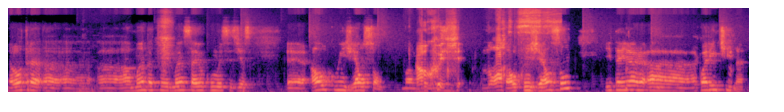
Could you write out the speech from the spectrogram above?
A outra, a, a, a Amanda, tua irmã, saiu com esses dias. É, álcool em Gelson. Álcool em Gelson. Nossa. Álcool em Gelson. E daí a, a, a quarentina.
